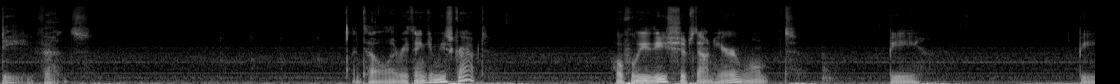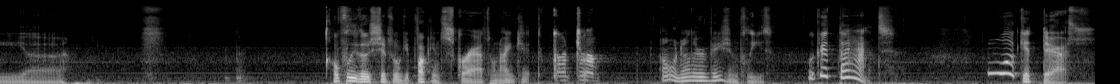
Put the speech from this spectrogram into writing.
Defense. Until everything can be scrapped. Hopefully these ships down here won't be be uh Hopefully those ships will get fucking scrapped when I get Oh, another invasion, please. Look at that. Look at this!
